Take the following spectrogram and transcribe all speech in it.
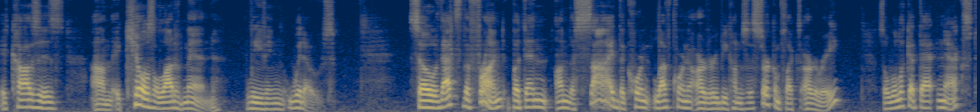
it causes, um, it kills a lot of men, leaving widows. So that's the front, but then on the side, the cor- left coronary artery becomes a circumflex artery. So we'll look at that next.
